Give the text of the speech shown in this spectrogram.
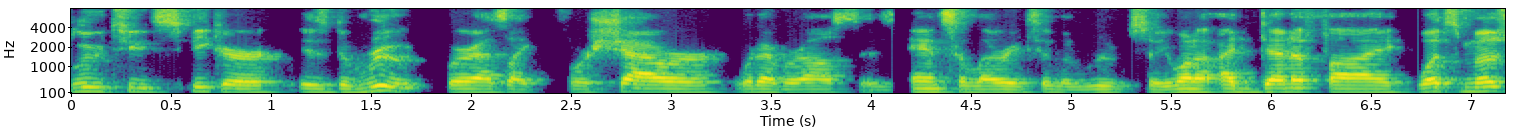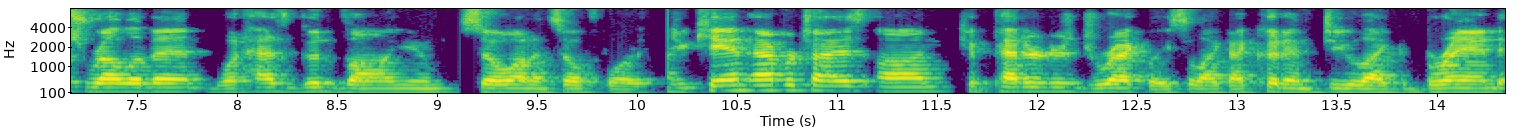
Bluetooth speaker is the root, whereas like for shower, whatever else is ancillary to the root. So you want to identify what's most relevant, what has good volume, so on and so forth. You can advertise on competitors directly. So like I couldn't do like brand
